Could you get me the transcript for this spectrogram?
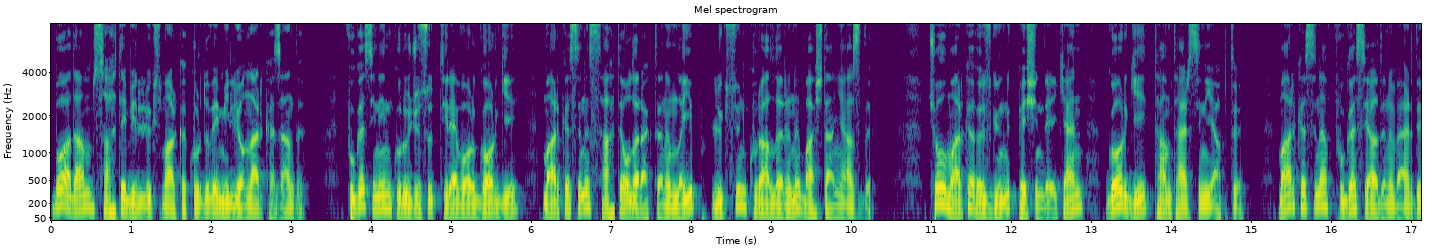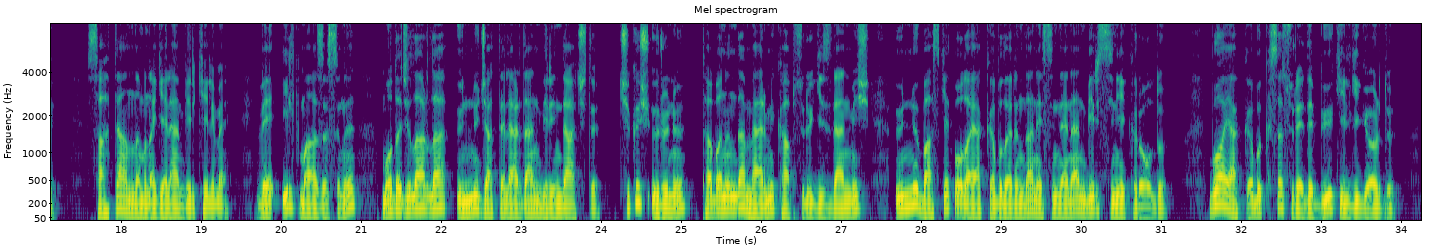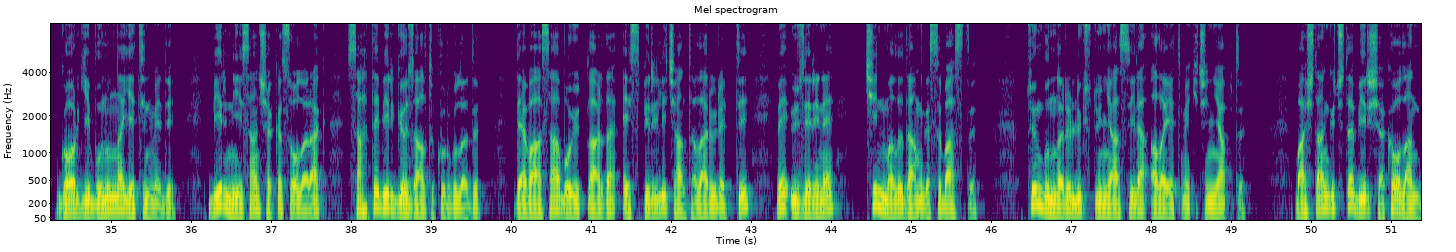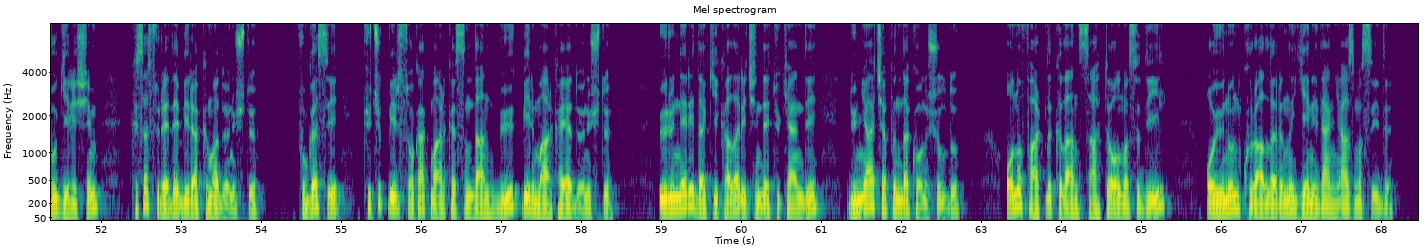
Bu adam sahte bir lüks marka kurdu ve milyonlar kazandı. Fugazi'nin kurucusu Trevor Gorgi, markasını sahte olarak tanımlayıp lüksün kurallarını baştan yazdı. Çoğu marka özgünlük peşindeyken Gorgi tam tersini yaptı. Markasına Fugazi adını verdi. Sahte anlamına gelen bir kelime ve ilk mağazasını modacılarla ünlü caddelerden birinde açtı. Çıkış ürünü tabanında mermi kapsülü gizlenmiş, ünlü basketbol ayakkabılarından esinlenen bir sneaker oldu. Bu ayakkabı kısa sürede büyük ilgi gördü. Gorgi bununla yetinmedi. Bir Nisan şakası olarak sahte bir gözaltı kurguladı. Devasa boyutlarda esprili çantalar üretti ve üzerine Çin malı damgası bastı. Tüm bunları lüks dünyasıyla alay etmek için yaptı. Başlangıçta bir şaka olan bu girişim kısa sürede bir akıma dönüştü. Fugazi küçük bir sokak markasından büyük bir markaya dönüştü. Ürünleri dakikalar içinde tükendi, dünya çapında konuşuldu. Onu farklı kılan sahte olması değil, oyunun kurallarını yeniden yazmasıydı.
